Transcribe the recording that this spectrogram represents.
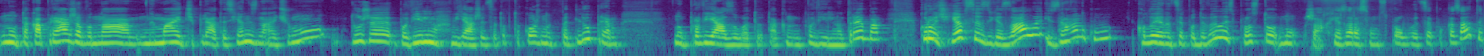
ну, така пряжа вона не має чіплятись. Я не знаю чому дуже повільно в'яжеться. Тобто кожну петлю прям ну, пров'язувати так повільно треба. Коротше, я все зв'язала і зранку, коли я на це подивилась, просто ну, жах. Я зараз вам спробую це показати.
